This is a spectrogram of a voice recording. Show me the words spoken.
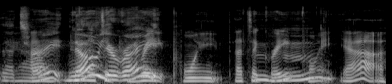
that's yeah. right. No, you're right. Great point. That's a mm-hmm. great point. Yeah.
